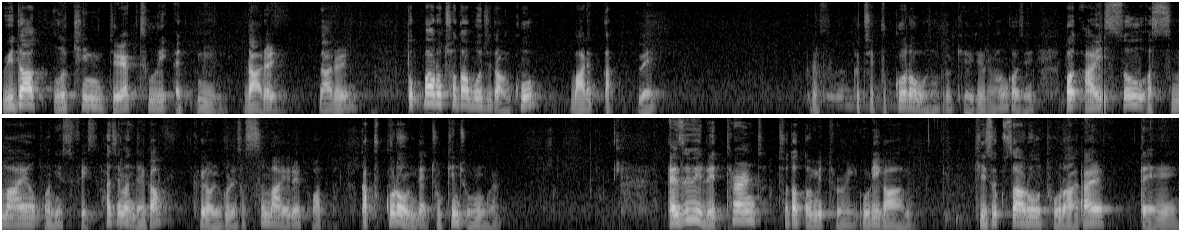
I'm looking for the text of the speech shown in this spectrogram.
Without looking directly at me. 나를, 나를 똑바로 쳐다보지도 않고 말했다. 왜? 그래서, 그치. 부끄러워서 그렇게 얘기를 한 거지. But I saw a smile on his face. 하지만 내가 그의 얼굴에서 스마일을 보았다. 그러니까 부끄러운데 좋긴 좋은 거야. As we returned to the dormitory. 우리가 기숙사로 돌아갈 때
